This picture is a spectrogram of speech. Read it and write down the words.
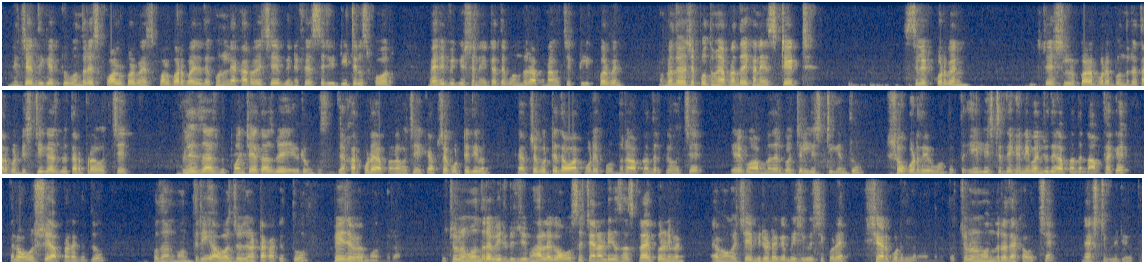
নিচের দিকে একটু বন্ধুরা স্ক্রল করবেন। স্ক্রল করার পরে দেখুন লেখা রয়েছে বেনিফিশিয়ারি ডিটেলস ফর ভেরিফিকেশন এটাতে বন্ধুরা আপনারা হচ্ছে ক্লিক করবেন। আপনাদের হচ্ছে প্রথমে আপনাদের এখানে স্টেট সিলেক্ট করবেন। স্টেট সিলেক্ট করার পরে বন্ধুরা তারপর ডিস্ট্রিক্ট আসবে, তারপরে হচ্ছে ভিলেজ আসবে, পঞ্চায়েত আসবে, এরকম দেখার পরে আপনারা হচ্ছে ক্যাপচা করতে দিবেন। ক্যাপচা করতে দেওয়ার পরে বন্ধুরা আপনাদেরকে হচ্ছে, এরকম আপনাদেরকে হচ্ছে লিস্টটি কিন্তু শো করে দেবে বন্ধুরা। তো এই লিস্টে দেখে নেবেন, যদি আপনাদের নাম থাকে, তাহলে অবশ্যই আপনারা কিন্তু প্রধানমন্ত্রী আবাস যোজনার টাকা কিন্তু পেয়ে যাবেন বন্ধুরা। তো চলুন বন্ধুরা, ভিডিওটি যদি ভালো লাগে, অবশ্যই চ্যানেলটিকে সাবস্ক্রাইব করে নেবেন এবং হচ্ছে ভিডিওটাকে বেশি বেশি করে শেয়ার করে দেবেন বন্ধুরা। তো চলুন বন্ধুরা, দেখা হচ্ছে নেক্সট ভিডিওতে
